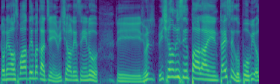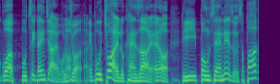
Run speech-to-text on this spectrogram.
တော်တင်အောင်စပါးအသင်းဘက်ကကျရင် Richarlison တို့ဒီ Richarlison ပါလာရင်တိုက်စစ်ကိုပို့ပြီးအကိုကပို့စိတ်တိုင်းကြတယ်ပေါ့နော်ကြွလာအဲပိုကြွတယ်လို့ခံစားရတယ်အဲ့တော့ဒီပုံစံနဲ့ဆိုစပါးက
